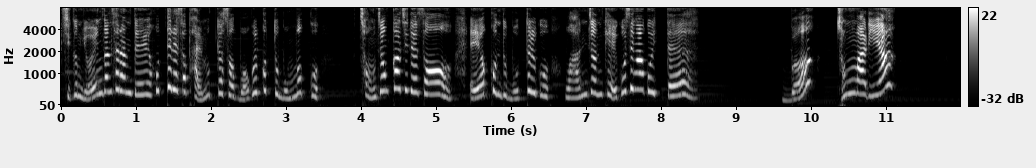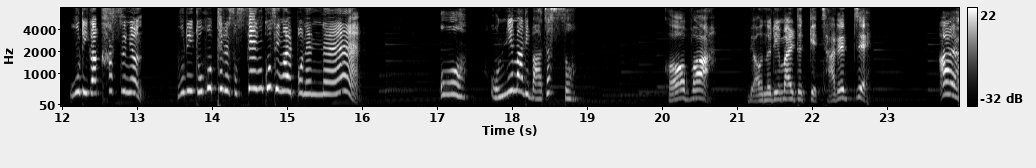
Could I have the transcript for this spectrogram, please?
지금 여행 간 사람들 호텔에서 발목 껴서 먹을 것도 못 먹고, 정전까지 돼서 에어컨도 못 틀고 완전 개고생하고 있대. 뭐? 정말이야? 우리가 갔으면 우리도 호텔에서 쌩고생할 뻔했네. 어, 언니 말이 맞았어. 거봐, 며느리 말 듣기 잘했지? 아휴,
